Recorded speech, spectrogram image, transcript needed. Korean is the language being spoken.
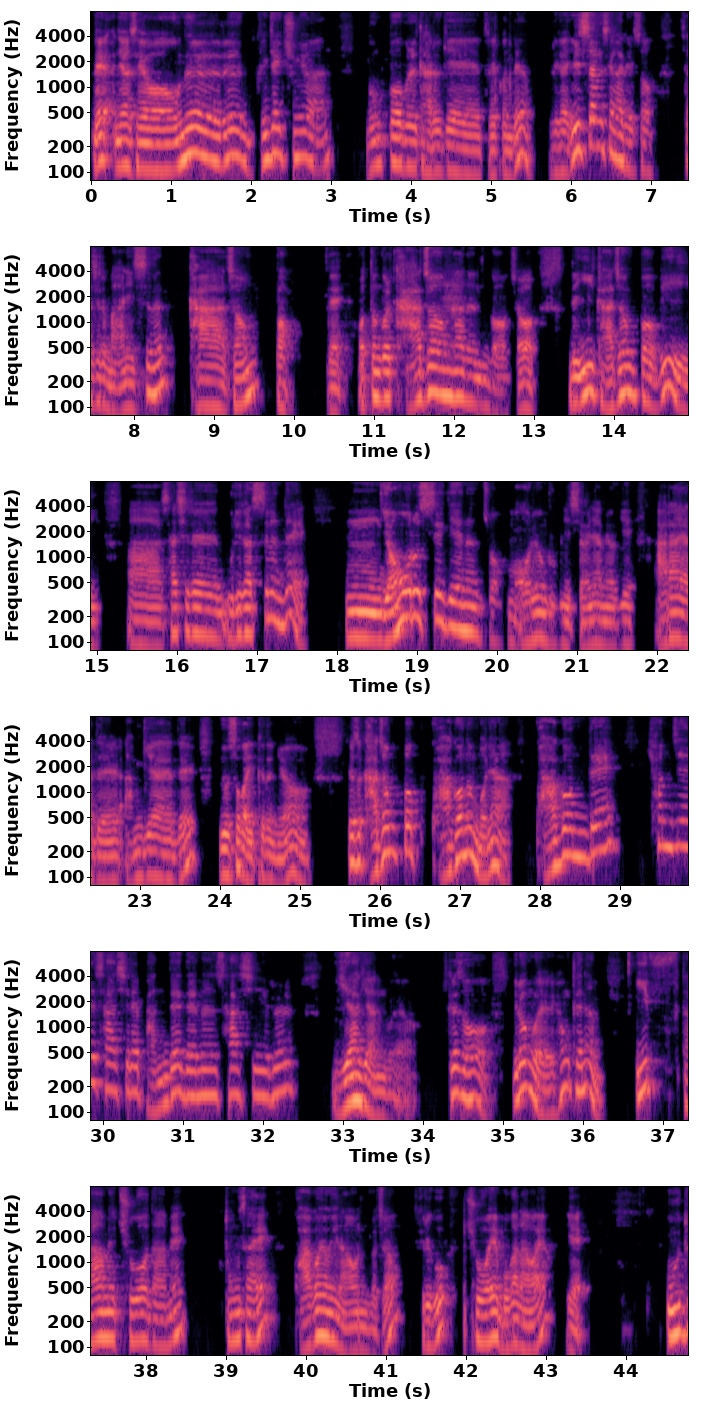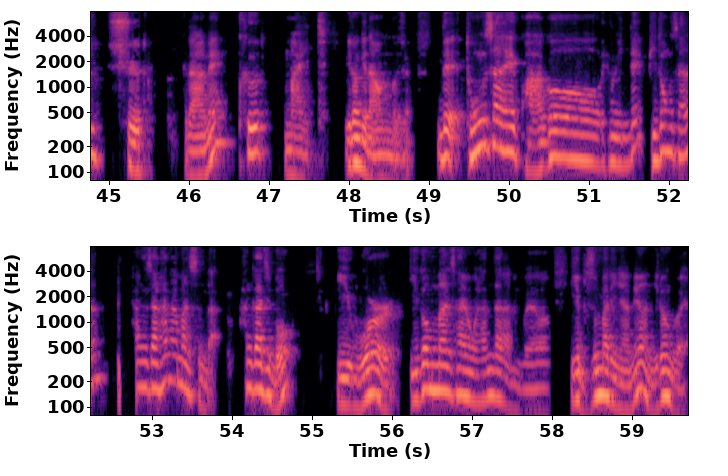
네, 안녕하세요. 오늘은 굉장히 중요한 문법을 다루게 될 건데요. 우리가 일상생활에서 사실은 많이 쓰는 가정법. 네, 어떤 걸 가정하는 거죠. 근데 이 가정법이 아, 사실은 우리가 쓰는데 음, 영어로 쓰기에는 조금 어려운 부분이 있어요. 왜냐하면 여기 알아야 될, 암기해야 될 요소가 있거든요. 그래서 가정법 과거는 뭐냐? 과거인데 현재 사실에 반대되는 사실을 이야기하는 거예요. 그래서 이런 거예요. 형태는 if 다음에 주어 다음에 동사의 과거형이 나오는 거죠. 그리고 주어에 뭐가 나와요? 예. would, should, 그 다음에 could, might 이런 게 나오는 거죠. 근데 동사의 과거형인데 비동사는 항상 하나만 쓴다. 한 가지 뭐? 이 were 이것만 사용을 한다라는 거예요. 이게 무슨 말이냐면 이런 거예요.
